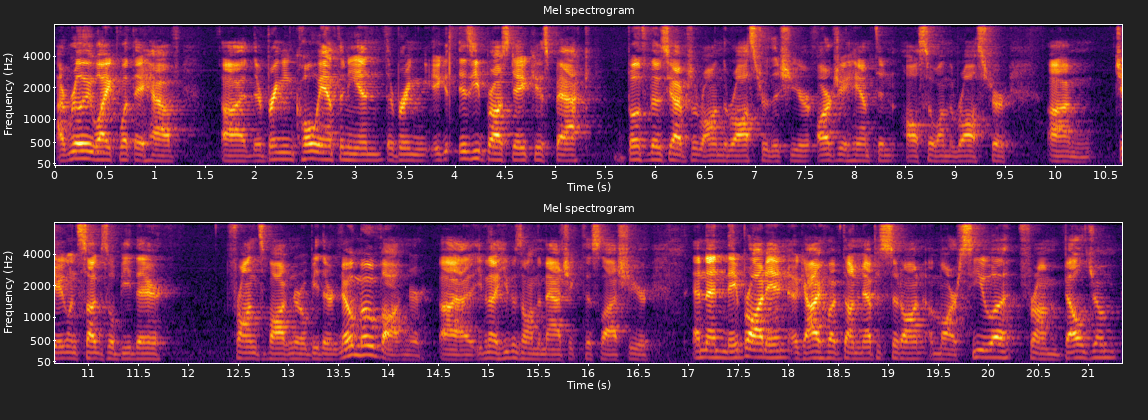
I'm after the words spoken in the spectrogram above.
I really like what they have. Uh, they're bringing Cole Anthony in. They're bringing Izzy Brazdeikis back. Both of those guys are on the roster this year. RJ Hampton also on the roster. Um, Jalen Suggs will be there. Franz Wagner will be there. No Mo Wagner, uh, even though he was on the Magic this last year. And then they brought in a guy who I've done an episode on, Amar Sylla from Belgium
